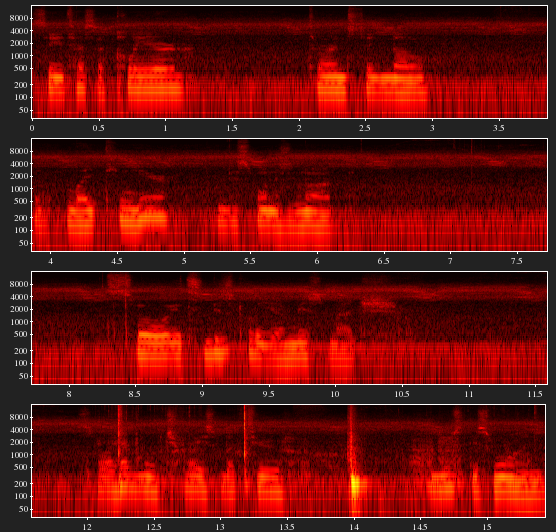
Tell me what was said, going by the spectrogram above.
See it has a clear turn signal light in here this one is not. So it's basically a mismatch. So I have no choice but to use this one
